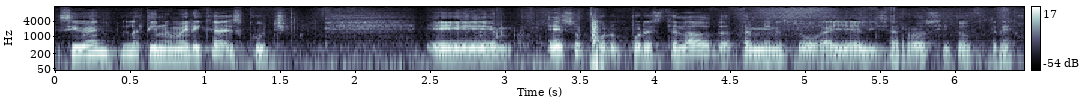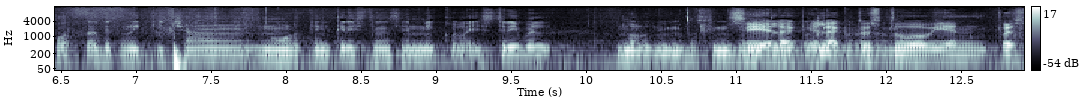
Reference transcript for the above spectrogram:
si ven, Latinoamérica, escuche. Eh, eso por, por este lado, también estuvo Gaia Elisa Rossi, Dr. J, de Ricky Chan, Norten Christensen, Nikolai Stribel. No los vimos. Sí, el, ac- pero- el acto estuvo bien, pues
